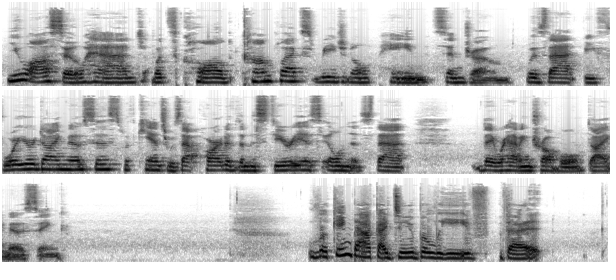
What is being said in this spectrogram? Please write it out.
You also had what's called complex regional pain syndrome. Was that before your diagnosis with cancer? Was that part of the mysterious illness that they were having trouble diagnosing? Looking back, I do believe that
